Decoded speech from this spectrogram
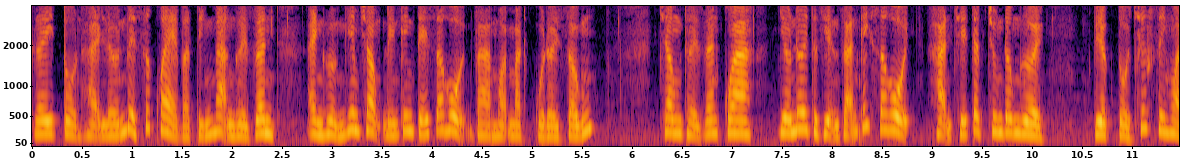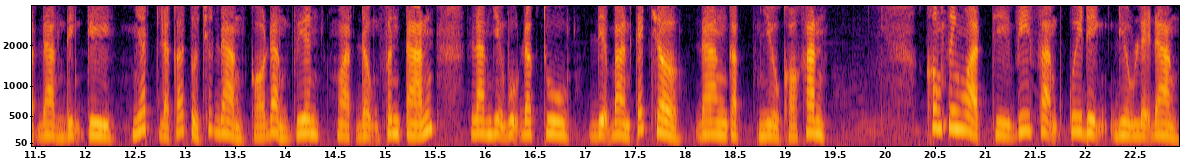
gây tổn hại lớn về sức khỏe và tính mạng người dân, ảnh hưởng nghiêm trọng đến kinh tế xã hội và mọi mặt của đời sống. Trong thời gian qua, nhiều nơi thực hiện giãn cách xã hội, hạn chế tập trung đông người. Việc tổ chức sinh hoạt đảng định kỳ, nhất là các tổ chức đảng có đảng viên hoạt động phân tán, làm nhiệm vụ đặc thù, địa bàn cách trở đang gặp nhiều khó khăn. Không sinh hoạt thì vi phạm quy định điều lệ đảng,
